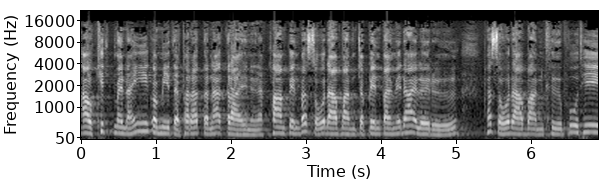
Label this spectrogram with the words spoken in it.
เอาคิดไปไหนก็มีแต่พระรัตนตรัยเนี่ยนะความเป็นพระโสดาบันจะเป็นไปไม่ได้เลยหรือ พระโสดาบันคือผู้ที่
